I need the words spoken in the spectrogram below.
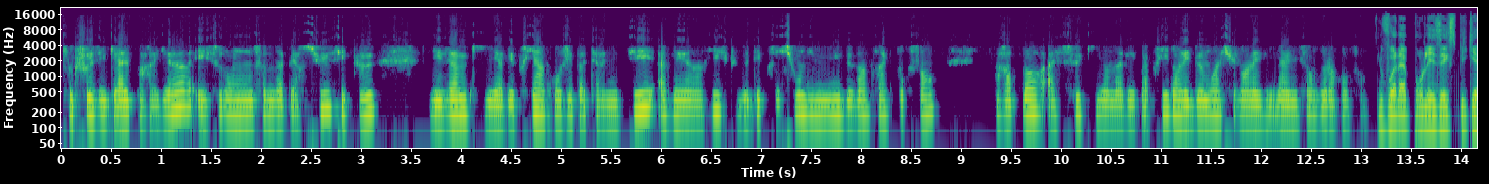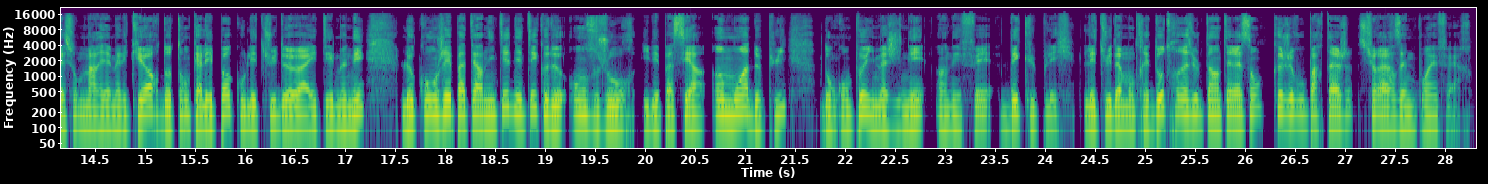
toutes choses égales par ailleurs. Et ce dont nous nous sommes aperçus, c'est que les hommes qui avaient pris un congé paternité avaient un risque de dépression diminué de 25% par rapport à ceux qui n'en avaient pas pris dans les deux mois suivant la, naissance de leur enfant. Voilà pour les explications de Maria Melchior, d'autant qu'à l'époque où l'étude a été menée, le congé paternité n'était que de 11 jours. Il est passé à un mois depuis, donc on peut imaginer un effet décuplé. L'étude a montré d'autres résultats intéressants que je vous partage sur rzn.fr.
